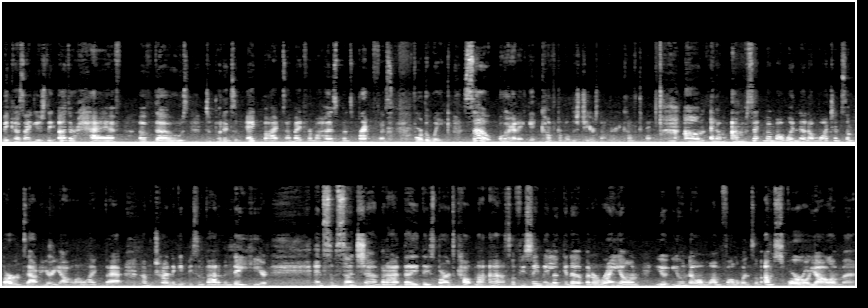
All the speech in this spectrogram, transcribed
because I used the other half of those to put in some egg bites I made for my husband's breakfast for the week. So, oh, I gotta get comfortable. This chair's not very comfortable. Um, and I'm, I'm sitting by my window and I'm watching some birds out here, y'all. I like that. I'm trying to get me some vitamin D here and some sunshine, but I, these birds caught my eye. So if you see me looking up and around, you, you'll know I'm, I'm following some. I'm squirrel, y'all, on that.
